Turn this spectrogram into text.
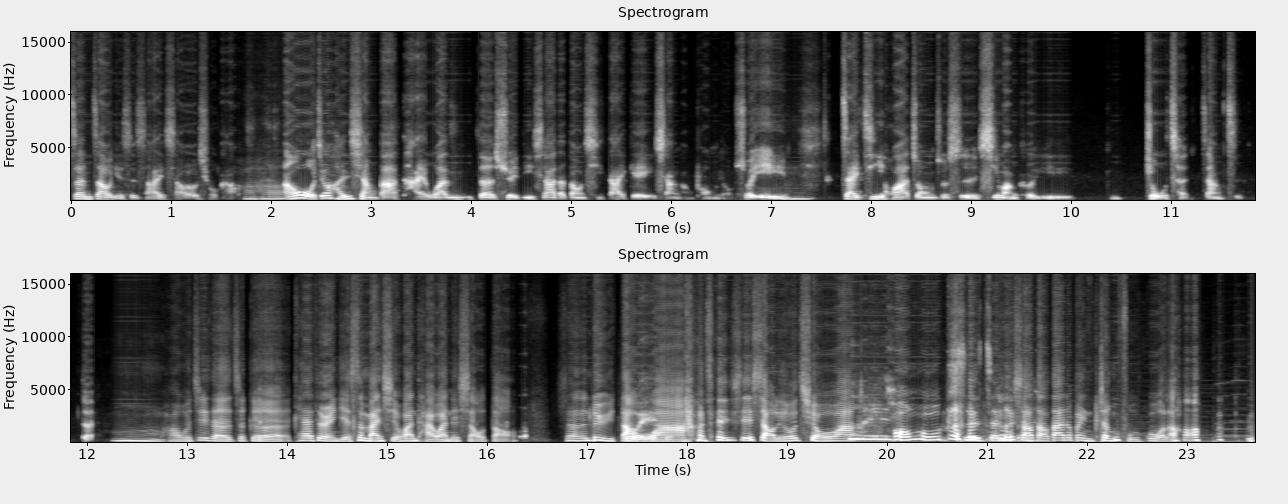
证照也是在小琉球考，uh huh. 然后我就很想把台湾的水底下的东西带给香港朋友，所以在计划中就是希望可以做成这样子。对，嗯，好，我记得这个 Catherine 也是蛮喜欢台湾的小岛，像绿岛啊，这一些小琉球啊，对澎湖各各个小岛，大家都被你征服过了哈。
